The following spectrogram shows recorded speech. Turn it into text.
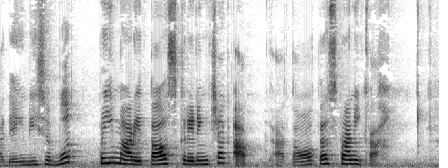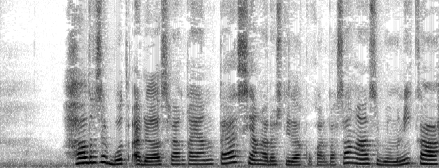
Ada yang disebut premarital screening check-up atau tes pranikah. Hal tersebut adalah serangkaian tes yang harus dilakukan pasangan sebelum menikah.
